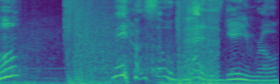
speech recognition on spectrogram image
Huh? Man, I'm so bad at this game, bro.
